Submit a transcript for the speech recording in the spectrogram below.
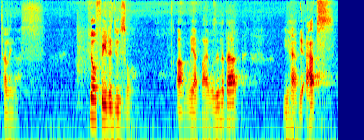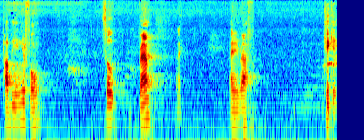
telling us. Feel free to do so. Um, we have Bibles in the back. You have your apps probably in your phone. So, Bram, I mean, Raf, kick it.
